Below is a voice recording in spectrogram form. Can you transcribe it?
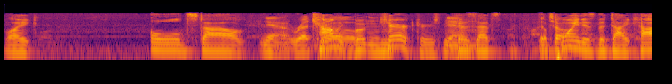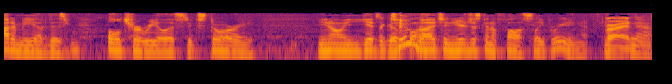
like old style Yeah, retro comic book mhm. characters because that's the, The point is the dichotomy of this ultra realistic story. You know, you get too point. much and you're just going to fall asleep reading it. Right. Yeah.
